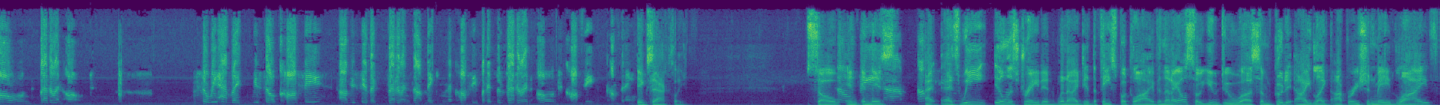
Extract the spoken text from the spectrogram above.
owned, veteran owned. So we have like we sell coffee. Obviously, the veteran's not making the coffee, but it's a veteran owned coffee company. Exactly. So, so and, and there's. Um, as we illustrated when I did the Facebook Live, and then I also you do uh, some good. I like Operation Made Live.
